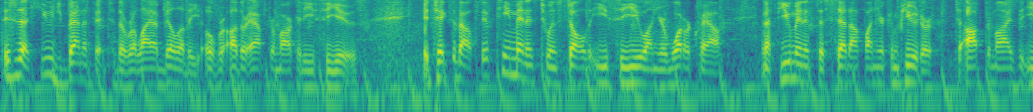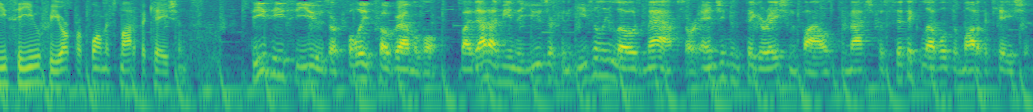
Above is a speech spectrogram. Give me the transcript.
This is a huge benefit to the reliability over other aftermarket ECUs. It takes about 15 minutes to install the ECU on your watercraft and a few minutes to set up on your computer to optimize the ECU for your performance modifications. These ECUs are fully programmable. By that I mean the user can easily load maps or engine configuration files to match specific levels of modification.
